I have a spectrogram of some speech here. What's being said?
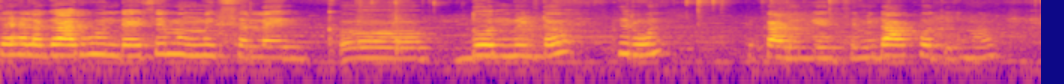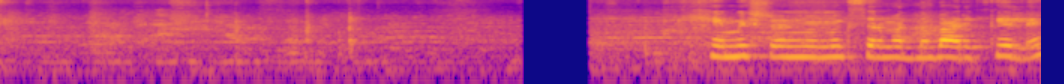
तर ह्याला गार होऊन द्यायचे मग मिक्सरला एक दोन मिनटं फिरून ते काढून घ्यायचं मी दाखवते तुम्हाला. हे मिश्रण मी मिक्सरमधनं बारीक केले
